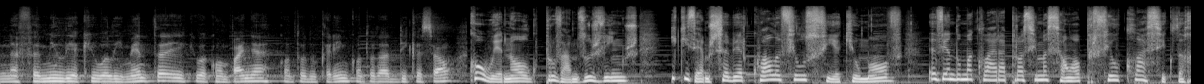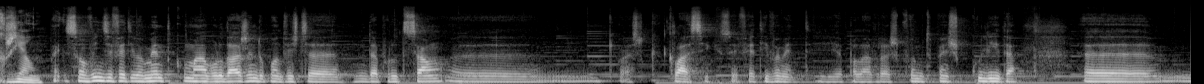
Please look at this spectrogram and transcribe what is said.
na família que o alimenta e que o acompanha com todo o carinho, com toda a dedicação. Com o enólogo provámos os vinhos e quisemos saber qual a filosofia que o move, havendo uma clara aproximação ao perfil clássico da região. Bem, são vinhos efetivamente com uma abordagem do ponto de vista da produção uh, que eu acho que clássicos, efetivamente, e a palavra acho que foi muito bem escolhida. Uh,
